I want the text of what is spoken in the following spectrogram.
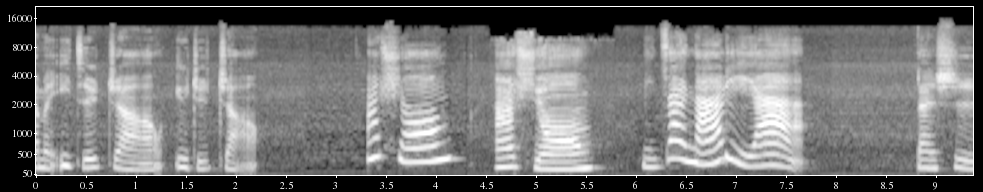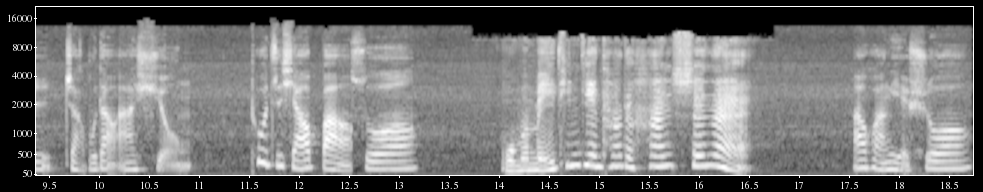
他们一直找，一直找。阿雄，阿雄，你在哪里呀？但是找不到阿雄。兔子小宝说：“我们没听见他的鼾声哎。”阿黄也说：“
